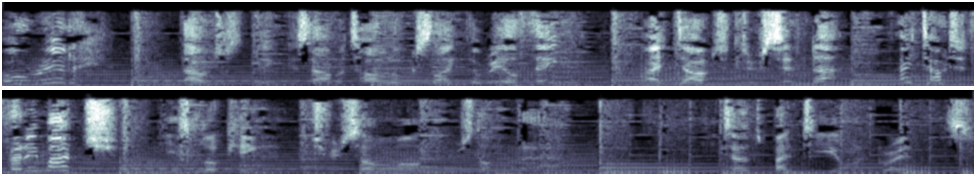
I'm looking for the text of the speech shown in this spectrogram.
Oh, really? Thou dost think this Avatar looks like the real thing? I doubt it, Lucinda. I doubt it very much. He's looking to someone who's not there. He turns back to you and grins.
